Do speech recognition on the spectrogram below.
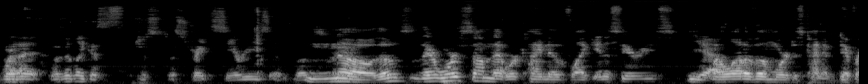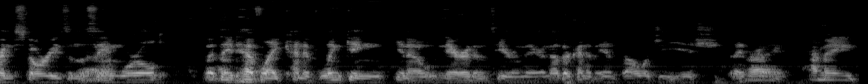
Were it was it like a s- just a straight series of books? No, those there were some that were kind of like in a series. Yeah. But a lot of them were just kind of different stories in the Right. same world. But they'd have like kind of linking, you know, narratives here and there. Another kind of anthology-ish type Right. thing. How many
